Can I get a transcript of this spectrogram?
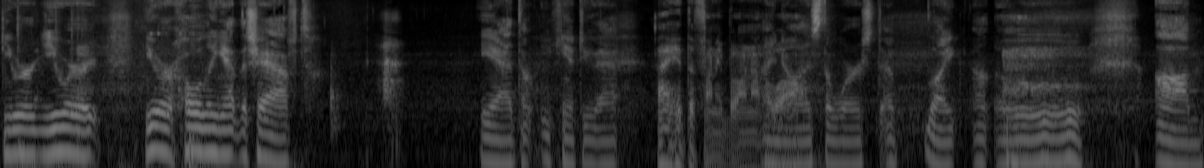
You were you were you were holding at the shaft. Yeah, don't you can't do that. I hit the funny bone on the I wall. know it's the worst. Uh, like, uh, oh, um,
